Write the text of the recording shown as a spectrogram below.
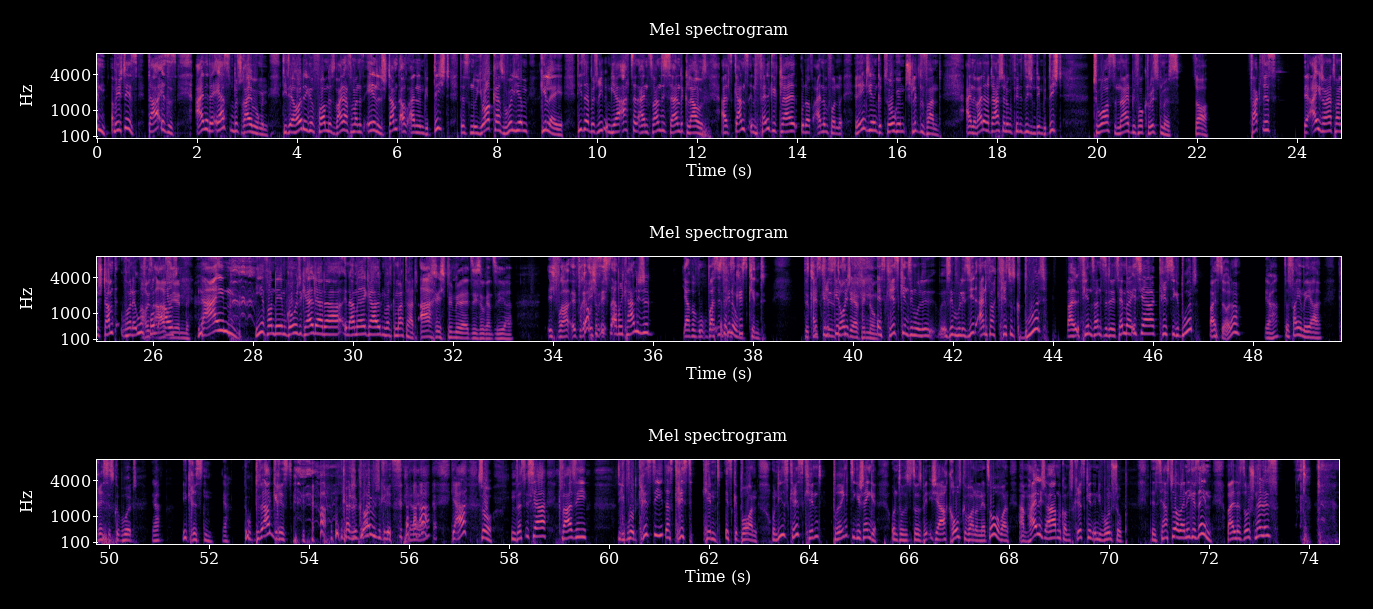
Nein, aber hier steht's. Da ist es. Eine der ersten Beschreibungen, die der heutige Form des Weihnachtsmannes ähnelt, stammt aus einem Gedicht des New Yorkers William Gilley. Dieser beschrieb im Jahr 1821 Santa Claus als ganz in Fell gekleidet und auf einem von Rentieren gezogenen Schlittenpfand. Eine weitere Darstellung findet sich in dem Gedicht Twas the Night Before Christmas. So. Fakt ist, der eigentliche Weihnachtsmann stammt von der Ursprung aus, Asien. Nein! Hier von dem komischen Kerl, der da in Amerika irgendwas gemacht hat. Ach, ich bin mir da jetzt nicht so ganz sicher. Ich frage, ich, Doch, ich, das ist eine amerikanische. ja, aber wo, was ist denn das. Christkind? Das Als Christkind ist eine Christkind deutsche Erfindung. Das Christkind symboli symbolisiert einfach Christus Geburt, weil 24. Dezember ist ja Christi Geburt. Weißt du, oder? Ja, Das feiern wir ja. Christus Geburt. ja, Wie Christen. ja. Du bist ein Christ. Ganz schön gläubiger Christ. Ja, ja. ja, so. Und das ist ja quasi die Geburt Christi. Das Christkind ist geboren. Und dieses Christkind bringt die Geschenke. Und so, so bin ich ja auch groß geworden und erzogen worden. Am Heiligabend kommt das Christkind in die Wohnstube. Das hast du aber nie gesehen, weil das so schnell ist.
